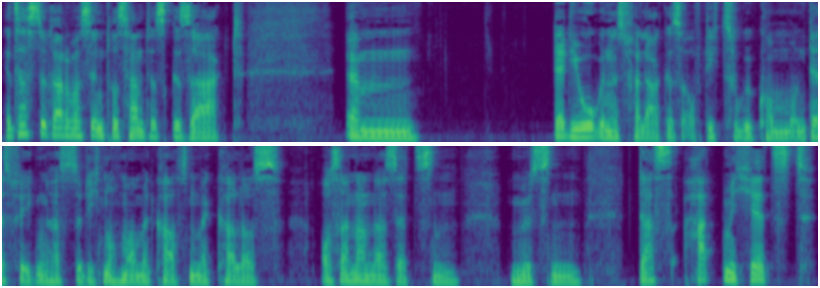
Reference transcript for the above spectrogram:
Jetzt hast du gerade was Interessantes gesagt. Ähm, der Diogenes Verlag ist auf dich zugekommen und deswegen hast du dich nochmal mit Carson McCullers auseinandersetzen müssen. Das hat mich jetzt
